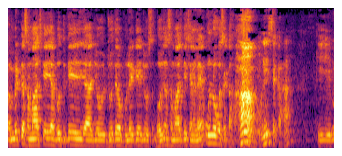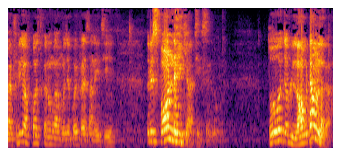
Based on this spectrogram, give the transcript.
अंबेडकर समाज के या बुद्ध के या जो ज्योतिबा फुले के जो बहुजन समाज के चैनल हैं उन लोगों से कहा। हाँ उन्हीं से कहा कि मैं फ्री ऑफ़ कॉस्ट करूँगा मुझे कोई पैसा नहीं चाहिए। तो रिस्पॉन्ड नहीं किया ठीक से लोगों तो जब लॉकडाउन लगा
